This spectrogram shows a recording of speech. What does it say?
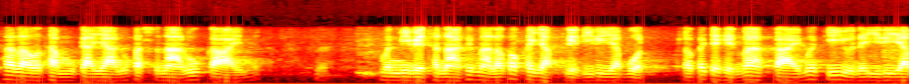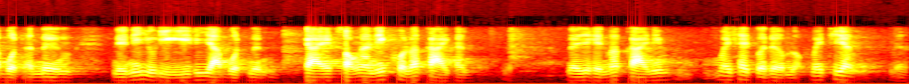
ถ้าเราทำกายานุปัสสนารู้กายเนี่ยนะมันมีเวทนาขึ้นมาเราก็ขยับเปลี่ยนอิริยาบถเราก็จะเห็นว่ากายเมื่อกี้อยู่ในอิริยาบถอันหนึ่ง เดี๋ยวนี้อยู่อีกอิริยาบถหนึ่งกายสองอันนี้คนละกายกันเราจะเห็นว่ากายนี้ไม่ใช่ตัวเดิมหรอกไม่เที่ยงนะ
